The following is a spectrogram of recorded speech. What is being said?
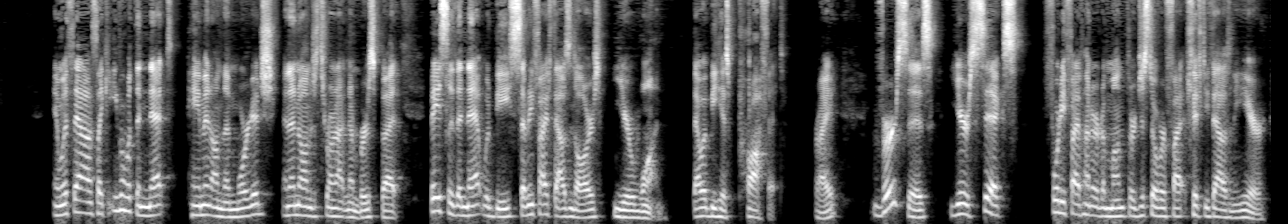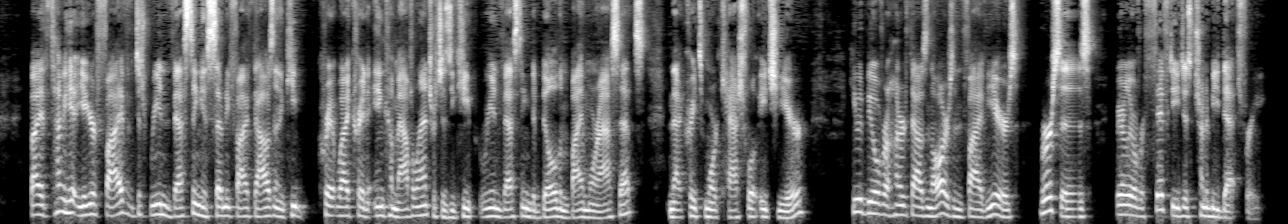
And with that, I was like, even with the net payment on the mortgage, and I know I'm just throwing out numbers, but basically the net would be $75,000 year one. That would be his profit, right? Versus year six, 4500 a month or just over 50000 a year. By the time he hit year five just reinvesting his 75000 and keep create i create an income avalanche which is you keep reinvesting to build and buy more assets and that creates more cash flow each year he would be over $100000 in five years versus barely over 50 just trying to be debt free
